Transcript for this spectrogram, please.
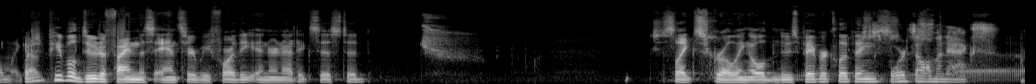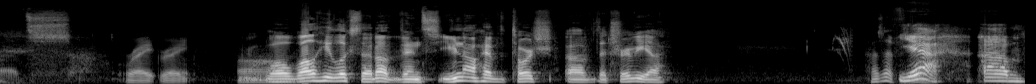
Oh my god. What god. did people do to find this answer before the internet existed? Just like scrolling old newspaper clippings. Sports almanacs. That's right, right. Well, while he looks that up, Vince, you now have the torch of the trivia. How's that feel? Yeah. Um,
